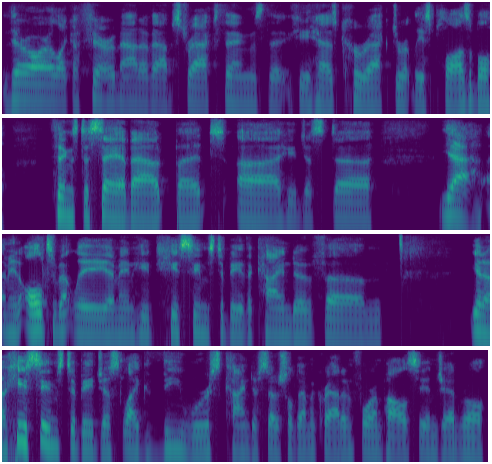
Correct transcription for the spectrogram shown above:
there are like a fair amount of abstract things that he has correct or at least plausible things to say about, but uh, he just uh, yeah, I mean ultimately, I mean he he seems to be the kind of um, you know, he seems to be just like the worst kind of social democrat in foreign policy in general,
